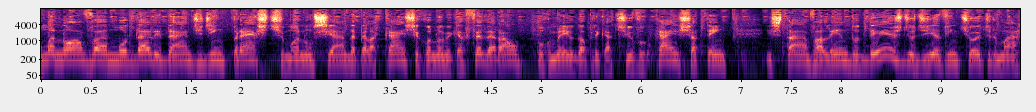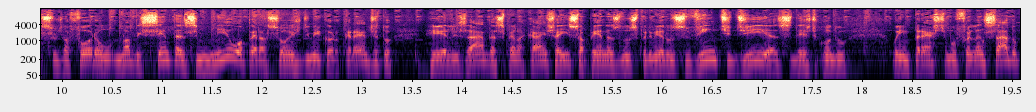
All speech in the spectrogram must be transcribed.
Uma nova modalidade de empréstimo anunciada pela Caixa Econômica Federal por meio do aplicativo Caixa Tem está valendo desde o dia 28 de março. Já foram 900 mil operações de microcrédito realizadas pela Caixa, isso apenas nos primeiros 20 dias desde quando o empréstimo foi lançado.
